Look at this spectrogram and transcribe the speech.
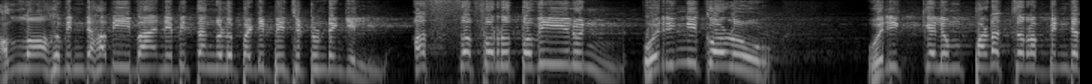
അള്ളാഹുവിന്റെ ഹബീബ നബി തങ്ങൾ പഠിപ്പിച്ചിട്ടുണ്ടെങ്കിൽ. ഒരുങ്ങിക്കോളൂ ഒരിക്കലും പടച്ചറബിന്റെ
